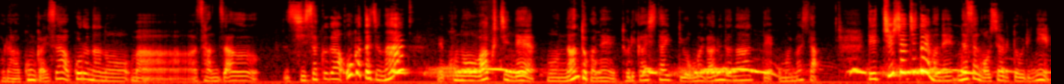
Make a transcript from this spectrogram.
ほら今回さコロナのまあ散々失策が多かったじゃない？でこのワクチンでもうなんとかね取り返したいっていう思いがあるんだなって思いました。で注射自体はね皆さんがおっしゃる通りに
